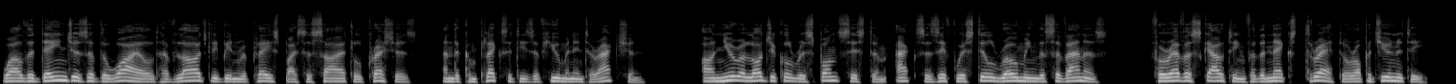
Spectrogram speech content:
While the dangers of the wild have largely been replaced by societal pressures and the complexities of human interaction, our neurological response system acts as if we're still roaming the savannas, forever scouting for the next threat or opportunity.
